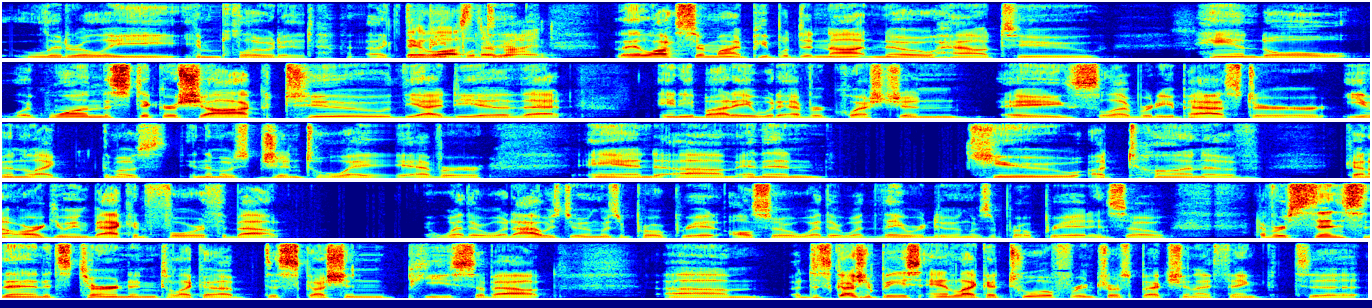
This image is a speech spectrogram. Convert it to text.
literally imploded. Like the they lost people their did- mind. they lost their mind. People did not know how to handle like one the sticker shock, two the idea that anybody would ever question a celebrity pastor, even like the most in the most gentle way ever, and um and then cue a ton of kind of arguing back and forth about whether what I was doing was appropriate, also whether what they were doing was appropriate, and so ever since then it's turned into like a discussion piece about um, a discussion piece and like a tool for introspection, I think, to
